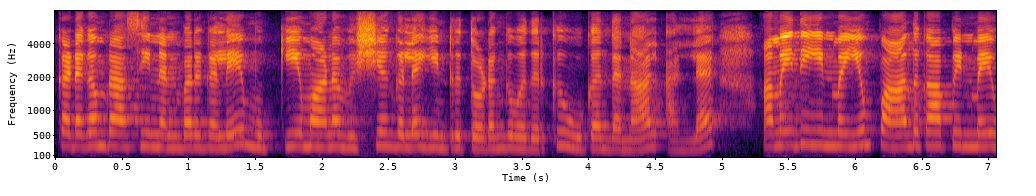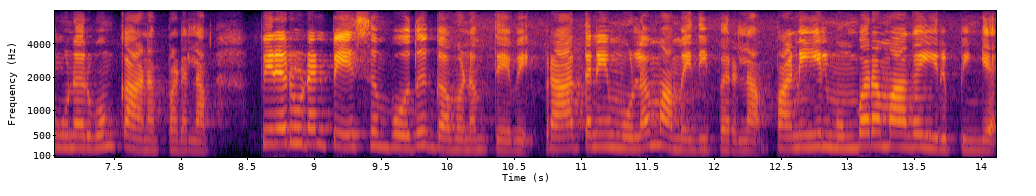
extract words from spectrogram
கடகம் ராசி நண்பர்களே முக்கியமான விஷயங்களை இன்று தொடங்குவதற்கு உகந்த நாள் அல்ல. அமைதியின்மையும் பாதுகாப்பின்மை உணர்வும் காணப்படலாம். பிறருடன் பேசும்போது கவனம் தேவை. பிரார்த்தனை மூலம் அமைதி பெறலாம். பணியில் மும்பரமாக இருப்பீங்க.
